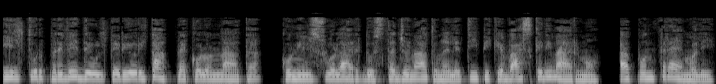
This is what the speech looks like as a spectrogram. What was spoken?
Il tour prevede ulteriori tappe a colonnata, con il suo lardo stagionato nelle tipiche vasche di marmo, a Pontremoli,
